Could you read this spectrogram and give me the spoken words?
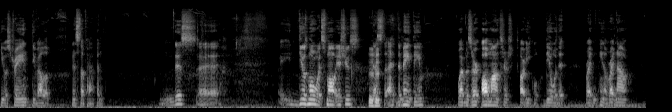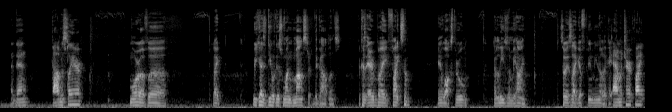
He was trained, developed, and stuff happened. This uh, deals more with small issues. That's the, the main theme. Why Berserk, all monsters are equal. Deal with it right, you know, right now, and then Goblin Slayer, more of a like we guys deal with this one monster, the goblins, because everybody fights them and walks through them and leaves them behind. So it's like a you know like an amateur fight.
